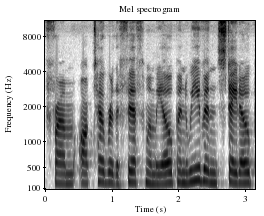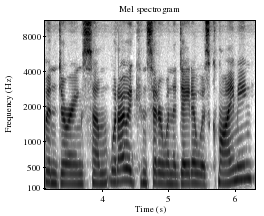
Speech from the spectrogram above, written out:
from October the 5th when we opened. We even stayed open during some, what I would consider when the data was climbing,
